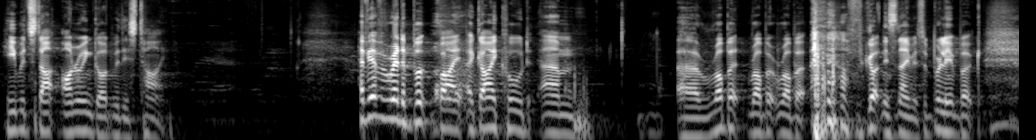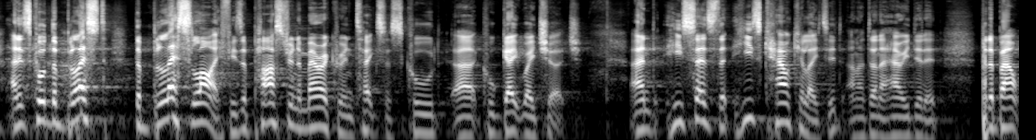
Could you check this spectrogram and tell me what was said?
he would start honoring God with his tithe. Have you ever read a book by a guy called um, uh, Robert, Robert, Robert? I've forgotten his name. It's a brilliant book. And it's called The Blessed, the Blessed Life. He's a pastor in America in Texas called, uh, called Gateway Church. And he says that he's calculated, and I don't know how he did it, that about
